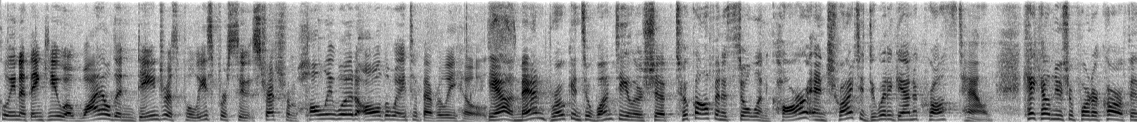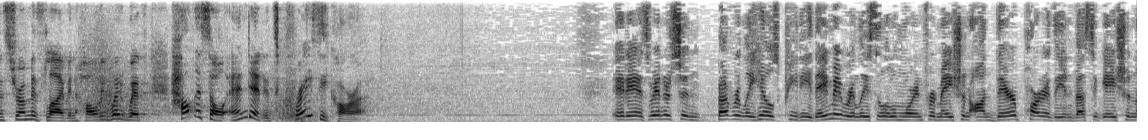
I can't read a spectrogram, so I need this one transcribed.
Kalina, thank you. A wild and dangerous police pursuit stretched from Hollywood all the way to Beverly Hills. Yeah, a man broke into one dealership, took off in a stolen car, and tried to do it again across town. KCAL News reporter Kara Finnstrom is live in Hollywood with how this all ended. It's crazy, Kara. It is. We're in Beverly Hills PD. They may release a little more information on their part of the investigation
